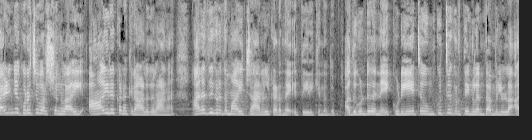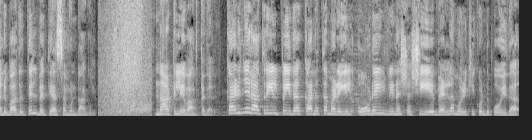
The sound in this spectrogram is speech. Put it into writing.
കഴിഞ്ഞ കുറച്ച് വർഷങ്ങളായി ആയിരക്കണക്കിന് ആളുകളാണ് അനധികൃതമായി ചാനൽ കടന്ന് എത്തിയിരിക്കുന്നതും. അതുകൊണ്ട് തന്നെ കുടിയേറ്റവും കുറ്റകൃത്യങ്ങളും തമ്മിലുള്ള അനുപാതത്തിൽ വ്യത്യാസമുണ്ടാകും. നാട്ടിലെ വാർത്തകൾ. കഴിഞ്ഞ രാത്രിയിൽ പെയ്ത കനത്ത മഴയിൽ ഓടയിൽ വീണ ശശിയെ വെള്ളമൊഴുക്കിക്കൊണ്ടുപോയത്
